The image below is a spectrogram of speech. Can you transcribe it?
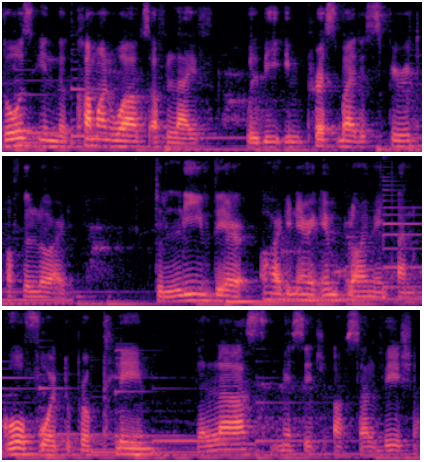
those in the common walks of life will be impressed by the Spirit of the Lord to leave their ordinary employment and go forth to proclaim the last message of salvation.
